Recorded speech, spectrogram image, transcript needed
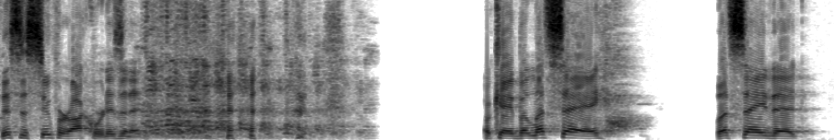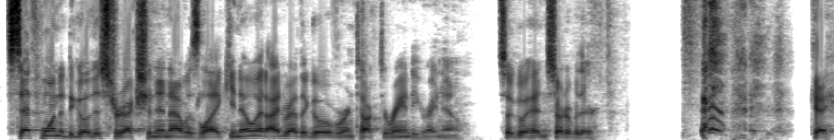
This is super awkward, isn't it? okay, but let's say let's say that Seth wanted to go this direction and I was like, "You know what? I'd rather go over and talk to Randy right now." So go ahead and start over there. okay.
